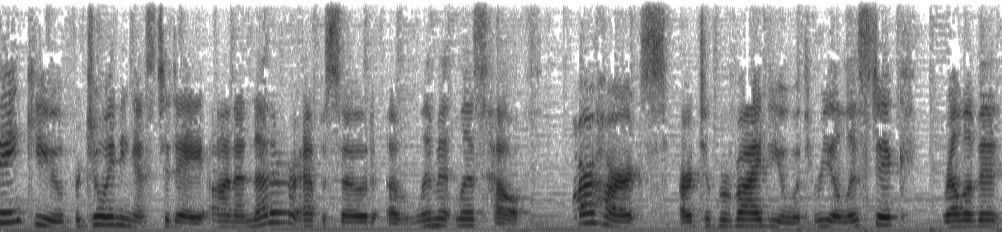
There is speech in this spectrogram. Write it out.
Thank you for joining us today on another episode of Limitless Health. Our hearts are to provide you with realistic, relevant,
